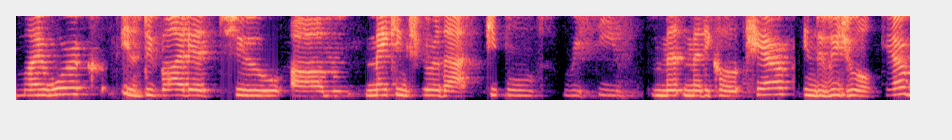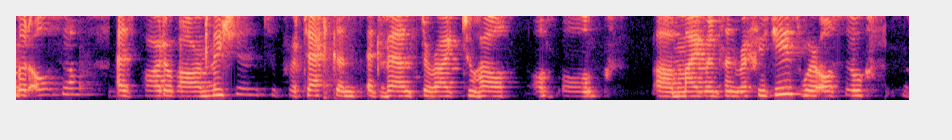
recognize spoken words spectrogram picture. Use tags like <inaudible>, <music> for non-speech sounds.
my work is divided to um, making sure that people receive me- medical care, individual care, but also as part of our mission to protect and advance the right to health of all uh, migrants and refugees. We're also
